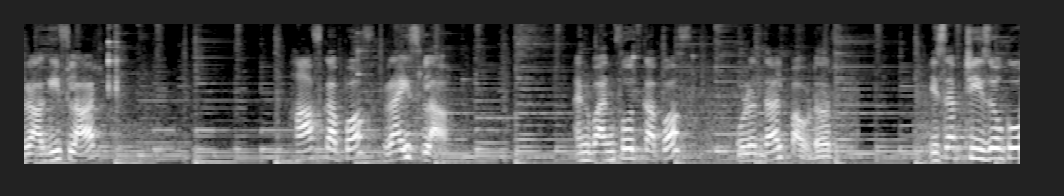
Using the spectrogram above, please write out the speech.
ragi flour half cup of rice flour and one fourth cup of urad dal powder ये सब चीज़ों को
